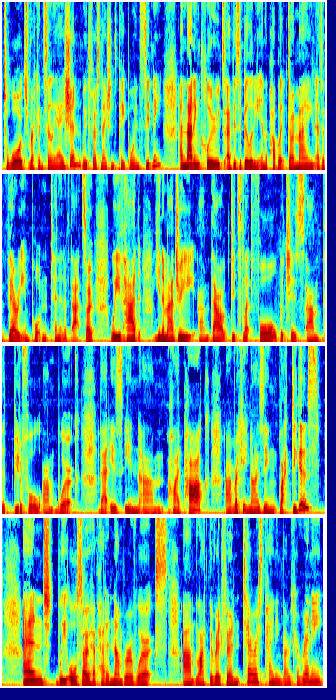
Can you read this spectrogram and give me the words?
towards reconciliation with First Nations people in Sydney, and that includes a visibility in the public domain as a very important tenet of that. So we've had Yininmadyemi, um, Thou Didst Let Fall, which is um, the beautiful um, work that is in um, Hyde Park, uh, recognising black diggers. And we also have had a number of works um, like the Redfern Terrace painting by Reko Rennie,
